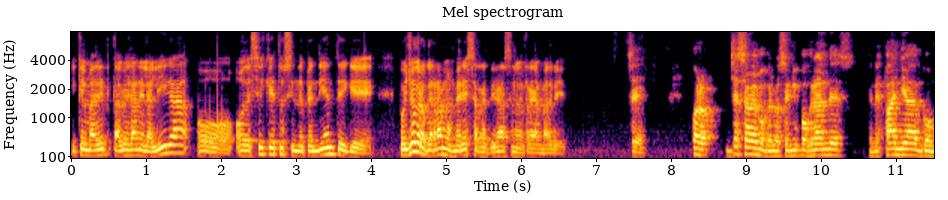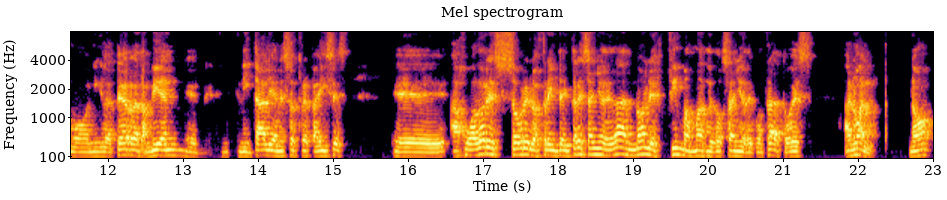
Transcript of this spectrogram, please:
y que el Madrid tal vez gane la liga, o, o decir que esto es independiente y que. Pues yo creo que Ramos merece retirarse en el Real Madrid. Sí. Bueno, ya sabemos que los equipos grandes, en España como en Inglaterra también, en, en Italia, en esos tres países, eh, a jugadores sobre los 33 años de edad no les firman más de dos años de contrato, es anual, ¿no?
